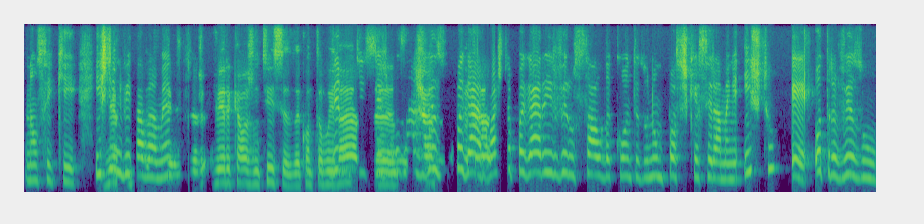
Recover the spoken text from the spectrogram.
não sei quê. Isto ver, inevitavelmente. Ver aquelas notícias da contabilidade. Notícias, mas às vezes pagar, basta pagar e ir ver o saldo da conta do não me posso esquecer amanhã. Isto é outra vez um,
